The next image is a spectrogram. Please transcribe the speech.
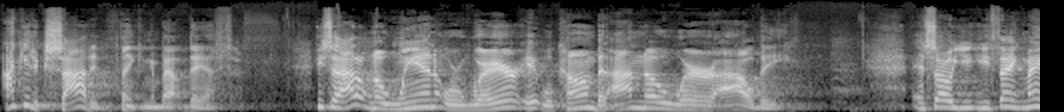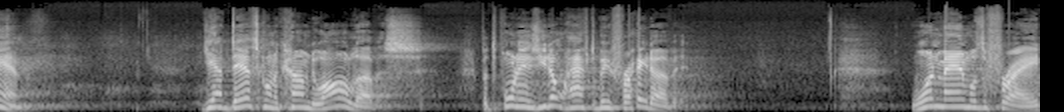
I get excited thinking about death. He said, I don't know when or where it will come, but I know where I'll be. And so you, you think, man, yeah, death's going to come to all of us. But the point is, you don't have to be afraid of it. One man was afraid,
